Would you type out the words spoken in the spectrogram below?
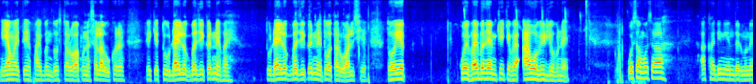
ને એમાંય તે ભાઈબંધ દોસ્તારો આપણને સલાહવું કરે એ કે તું ડાયલોગ બાજી કરીને ભાઈ. તું ડાયલોગ બાજી કરીને તો તારું હાલશે. તો એક કોઈ ભાઈબંધ એમ કહે કે ભાઈ આવો વીડિયો બનાય. ઓછામાં ઓછા આખા દીની અંદર મને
